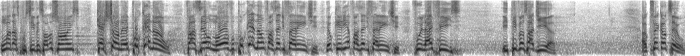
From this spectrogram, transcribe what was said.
uma das possíveis soluções, questionei, por que não? Fazer o novo, por que não fazer diferente? Eu queria fazer diferente, fui lá e fiz, e tive ousadia. Aí, o que foi que aconteceu?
